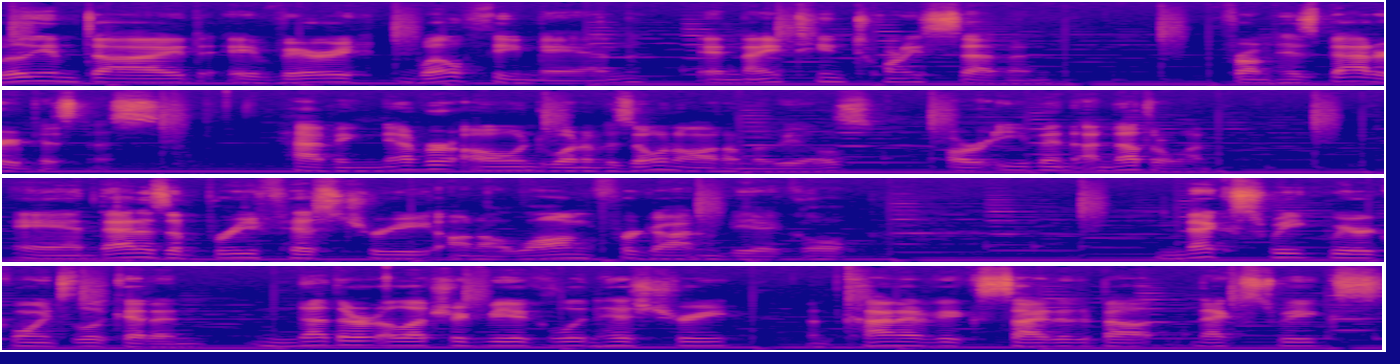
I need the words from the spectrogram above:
William died a very wealthy man in 1927 from his battery business, having never owned one of his own automobiles or even another one. And that is a brief history on a long forgotten vehicle. Next week, we are going to look at another electric vehicle in history. I'm kind of excited about next week's,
